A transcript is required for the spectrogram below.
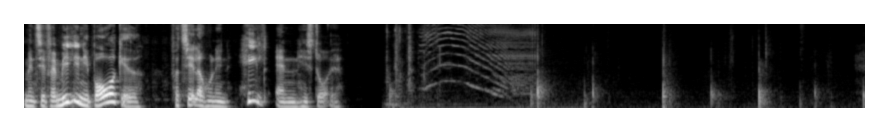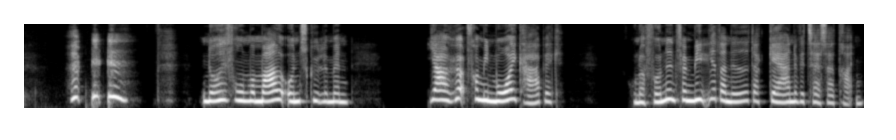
Men til familien i Borgergade fortæller hun en helt anden historie. Noget, fruen må meget undskylde, men jeg har hørt fra min mor i Karbæk. Hun har fundet en familie dernede, der gerne vil tage sig af drengen.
